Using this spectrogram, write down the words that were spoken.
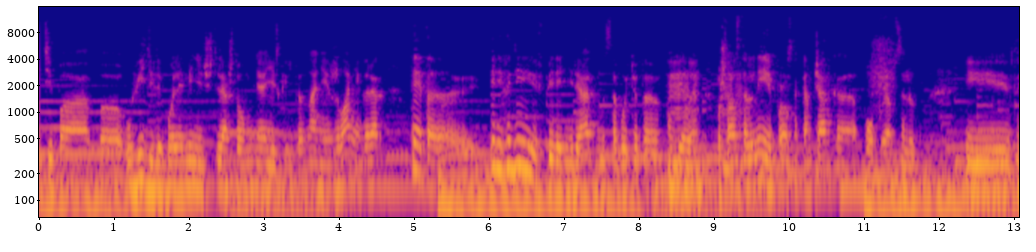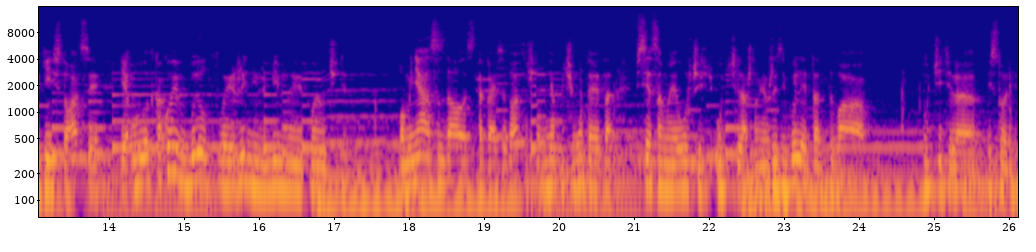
И типа э, увидели более-менее учителя, что у меня есть какие-то знания и желания, говорят, ты это, переходи в передний ряд, мы с тобой что-то поделаем. Мгм. Потому что остальные просто Камчатка, похуй абсолютно. И в такие ситуации... Я, вот какой был в твоей жизни любимый твой учитель? У меня создалась такая ситуация, что у меня почему-то это все самые лучшие учителя, что у меня в жизни были, это два учителя истории.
